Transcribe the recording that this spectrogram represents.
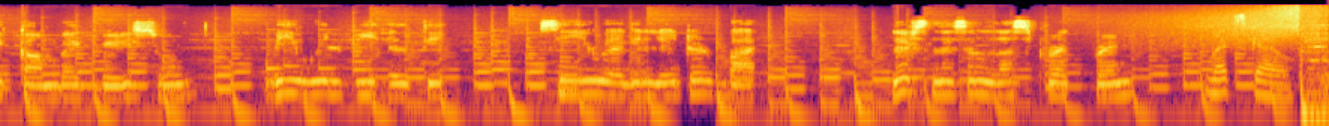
Be come back very soon. We will be healthy. See you again later. Bye. Let's listen last track, friend. Let's go.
